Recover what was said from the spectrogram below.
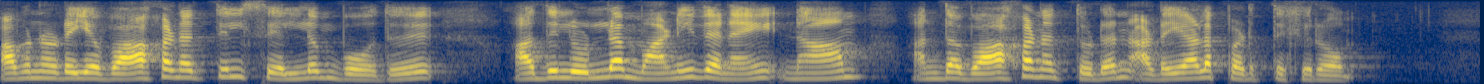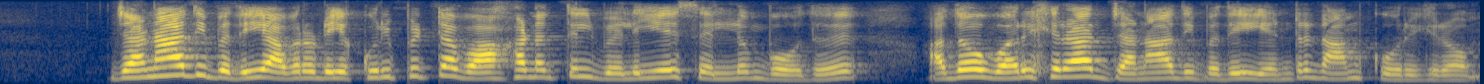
அவனுடைய வாகனத்தில் செல்லும்போது அதிலுள்ள மனிதனை நாம் அந்த வாகனத்துடன் அடையாளப்படுத்துகிறோம். ஜனாதிபதி அவருடைய குறிப்பிட்ட வாகனத்தில் வெளியே செல்லும்போது அதோ வருகிறார் ஜனாதிபதி என்று நாம் கூறுகிறோம்.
